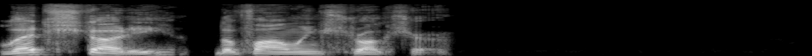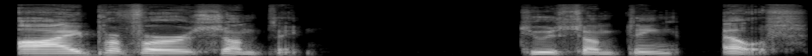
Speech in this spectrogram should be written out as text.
Let's study the following structure. I prefer something to something else.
